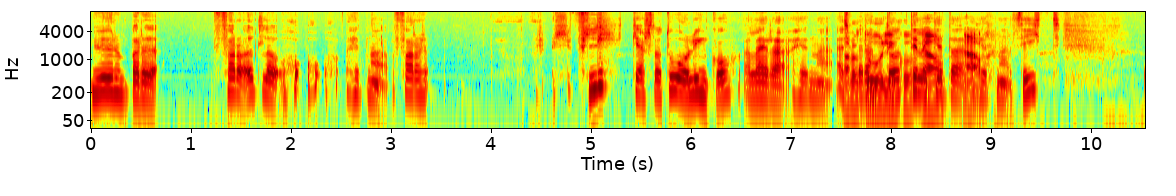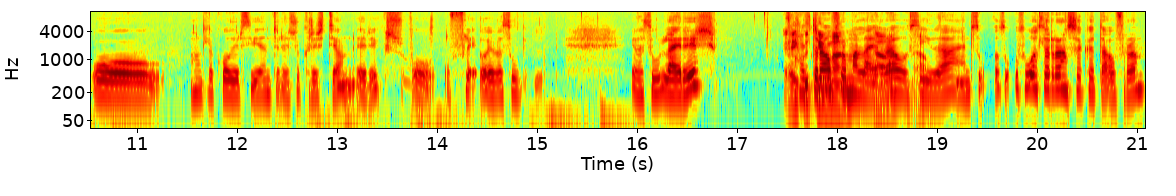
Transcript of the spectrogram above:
Við erum bara fara öll að hérna, fara flikkjast á Duolingo að læra hérna, Esperanto til að geta. Hérna, þýtt og hann er góðir þýðendur eins og Kristján Eriks og, og, og ef, að þú, ef að þú lærir heldur áfram að læra já, og þýða en þú, þú, þú ætlar að rannsaka þetta áfram.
